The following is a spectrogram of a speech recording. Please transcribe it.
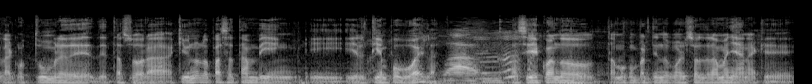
la costumbre de, de estas horas, aquí uno lo pasa tan bien y, y el tiempo vuela. Wow. Así es cuando estamos compartiendo con el sol de la mañana, que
